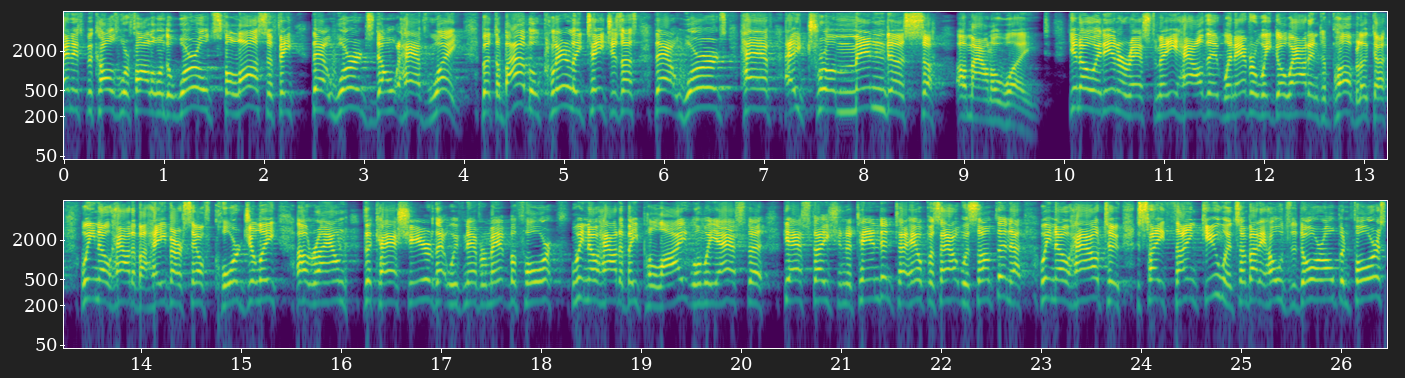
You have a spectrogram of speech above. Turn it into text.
and it's because we're following the world's philosophy that words don't have weight. But the Bible clearly teaches us that words have a tremendous uh, amount of weight. You know, it interests me how that whenever we go out into public, uh, we know how to behave ourselves cordially around the cashier that we've never met before. We know how to be polite when we ask the gas station attendant to help us out with something. Uh, we know how to say thank you when somebody holds the door open for us.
